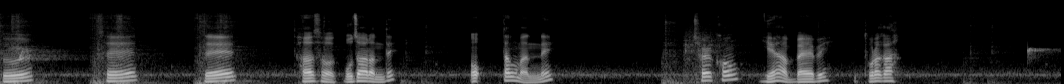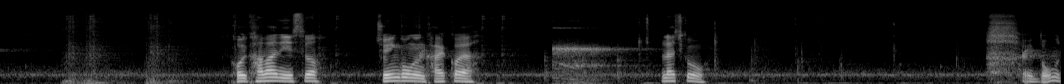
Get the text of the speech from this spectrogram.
둘셋넷 다섯 모자란데? 어? 딱 맞네? 철컹? Yeah, baby. 돌아가. 거기 가만히 있어. 주인공은 갈 거야. Let's go. 하, 너무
